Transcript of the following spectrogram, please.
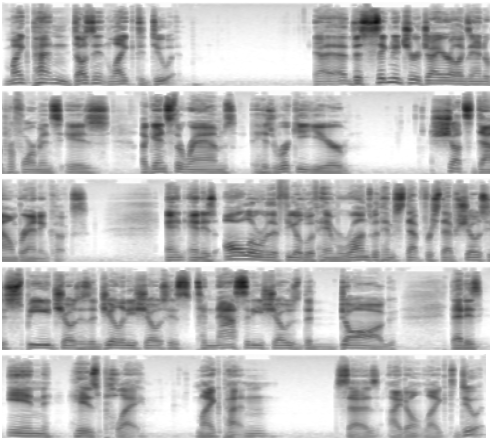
Mike Pettine doesn't like to do it. Uh, the signature Jaire Alexander performance is against the Rams, his rookie year, shuts down Brandin Cooks and and is all over the field with him, runs with him step for step, shows his speed, shows his agility, shows his tenacity, shows the dog that is in his play. Mike Pettine says, I don't like to do it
